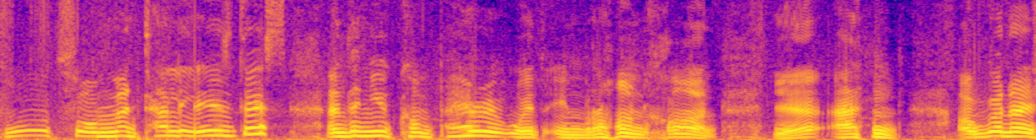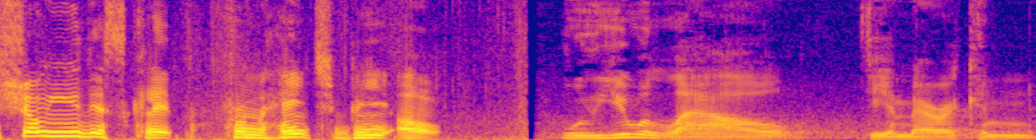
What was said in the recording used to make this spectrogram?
What sort of mentality is this? And then you compare it with Imran Khan, yeah? And I'm going to show you this clip from HBO. Will you allow the American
